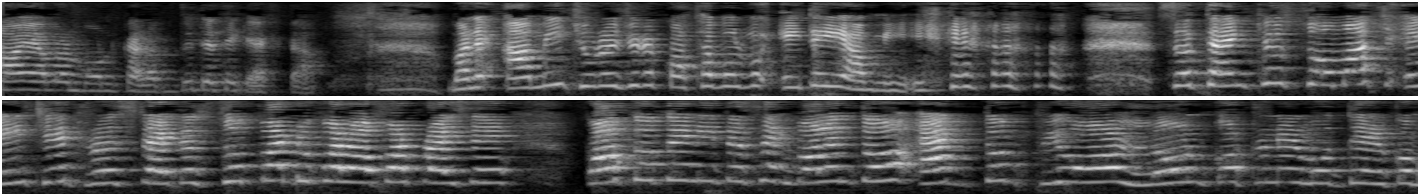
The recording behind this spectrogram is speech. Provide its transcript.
নয় আমার মন খারাপ, দুইটা থেকে একটা। মানে আমি জোরে জোরে কথা বলব, এটাই আমি। So thank you so much এই যে ড্রেসটা এটা সুপার ডুপার অফার প্রাইসে কততে নিতেছেন বলেন তো? একদম পিওর লোন কটনের মধ্যে এরকম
